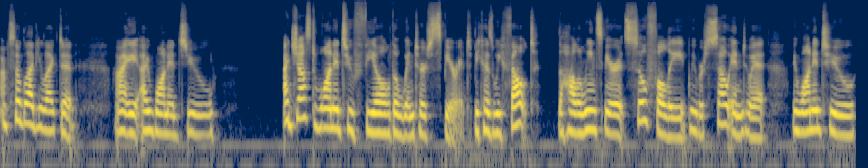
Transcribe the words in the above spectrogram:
I'm so glad you liked it. I I wanted to I just wanted to feel the winter spirit because we felt the Halloween spirit so fully. We were so into it. I wanted to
